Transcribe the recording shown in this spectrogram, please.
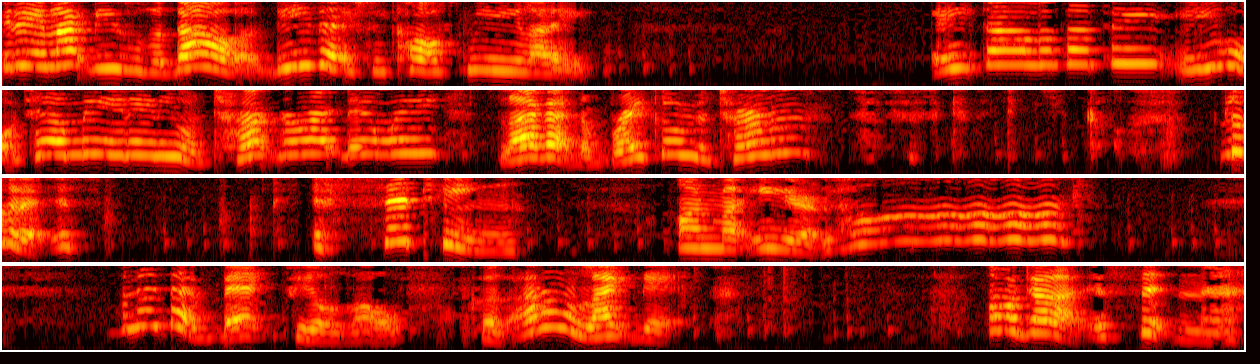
it ain't like these was a dollar. These actually cost me like eight dollars, I think. And you gonna tell me it ain't even turned the right damn way? I got to break them to turn them? Look at it. It's it's sitting on my ear. Lord that back peels off. Because I don't like that. Oh my god, it's sitting there.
